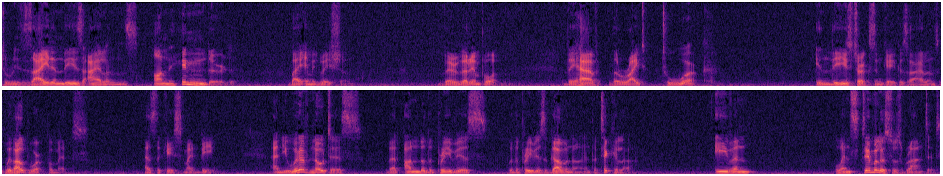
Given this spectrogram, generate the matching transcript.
to reside in these islands unhindered by immigration. Very, very important. They have the right to work in these Turks and Caicos Islands without work permits, as the case might be. And you would have noticed that under the previous, with the previous governor in particular, even when stimulus was granted,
